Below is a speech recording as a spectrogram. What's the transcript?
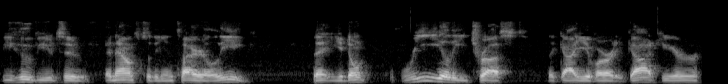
behoove you to announce to the entire league that you don't really trust the guy you've already got here?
